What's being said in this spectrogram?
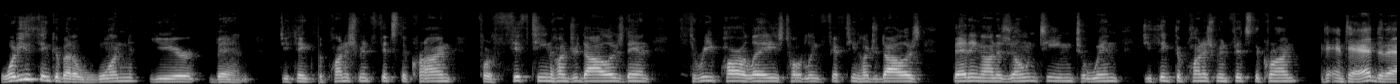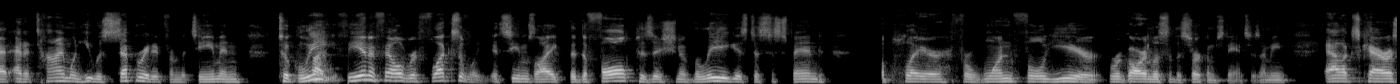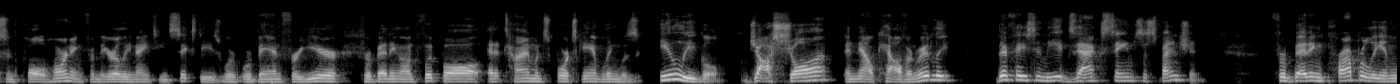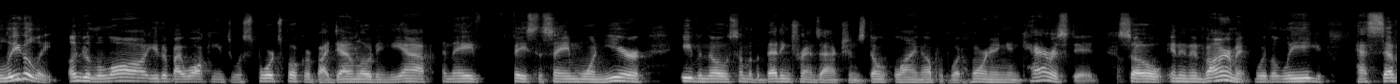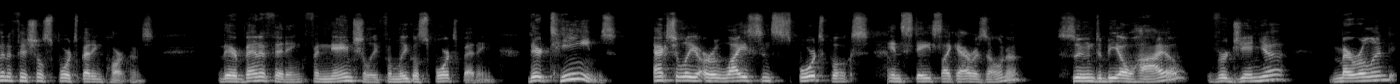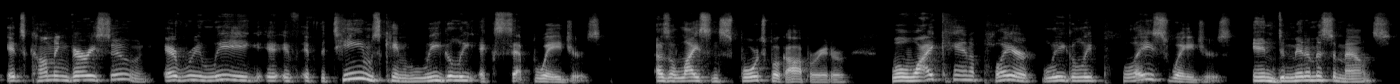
what do you think about a one year ban? Do you think the punishment fits the crime for $1,500, Dan? Three parlays totaling $1,500 betting on his own team to win. Do you think the punishment fits the crime? And to add to that, at a time when he was separated from the team and took leave, right. the NFL reflexively, it seems like the default position of the league is to suspend a player for one full year, regardless of the circumstances. I mean, Alex Karras and Paul Hornung from the early 1960s were, were banned for a year for betting on football at a time when sports gambling was illegal. Josh Shaw and now Calvin Ridley they're facing the exact same suspension for betting properly and legally under the law, either by walking into a sports book or by downloading the app. And they face the same one year, even though some of the betting transactions don't line up with what Hornung and Karras did. So, in an environment where the league has seven official sports betting partners, they're benefiting financially from legal sports betting. Their teams actually are licensed sports books in states like Arizona, soon to be Ohio, Virginia, Maryland, it's coming very soon. Every league, if, if the teams can legally accept wagers as a licensed sportsbook operator, well, why can't a player legally place wagers in de minimis amounts?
